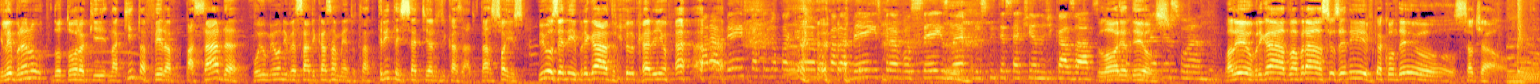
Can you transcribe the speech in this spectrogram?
E lembrando, doutora, que na quinta-feira passada foi o meu aniversário de casamento, tá? 37 anos de casado, tá? Só isso. Viu, Zeni? Obrigado pelo carinho. Parabéns, Pastor J. Gama, parabéns para vocês, né, pelos 37 anos de casados. Glória a Deus. Abençoando. Valeu, obrigado, um abraço, Zeni, fica com Deus. Tchau, tchau.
